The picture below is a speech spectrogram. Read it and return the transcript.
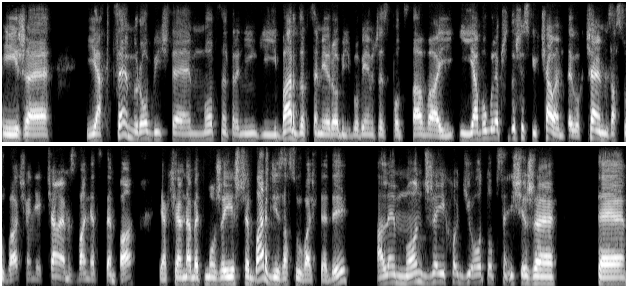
i że ja chcę robić te mocne treningi i bardzo chcę je robić, bo wiem, że jest podstawa i, i, ja w ogóle przede wszystkim chciałem tego, chciałem zasuwać, ja nie chciałem zwalniać tempa, ja chciałem nawet może jeszcze bardziej zasuwać wtedy, ale mądrzej chodzi o to w sensie, że te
